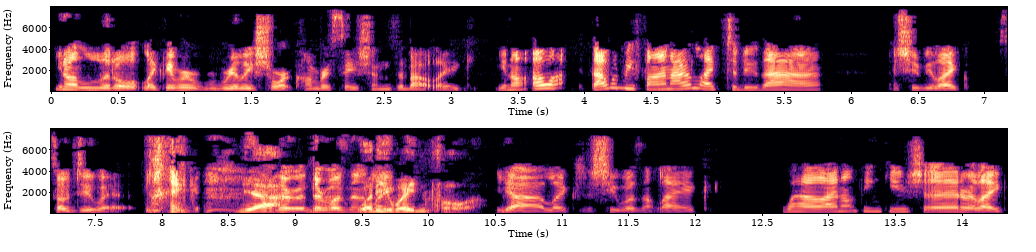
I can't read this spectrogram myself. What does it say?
you know, little, like they were really short conversations about like, you know, oh, that would be fun. I'd like to do that. And she'd be like, so do it. Like, Yeah. there, there wasn't what are you waiting for? yeah, like she wasn't like, well, I don't think you should, or like,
